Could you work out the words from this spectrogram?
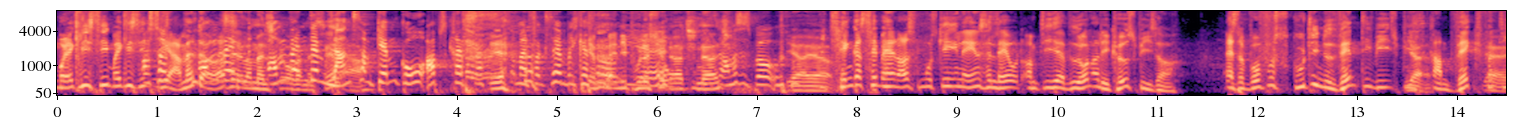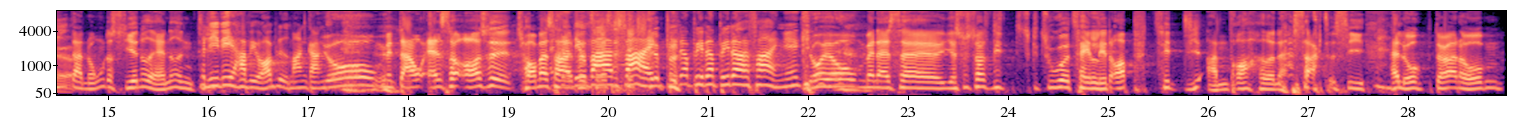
Må jeg ikke lige sige, må jeg ikke lige sige? Og så Ja, men da også, selvom man skriver, omvend man dem selv er. langsomt gennem gode opskrifter, ja. så man for eksempel kan Gennem få manipulation. i, uh. Thomas' bog. Ja, ja. Jeg tænker simpelthen også måske en anelse lavt om de her vidunderlige kødspisere. Altså, hvorfor skulle de nødvendigvis blive Ja. skræmt væk, fordi Ja, ja. der er nogen, der siger noget andet end de? Fordi det har vi jo oplevet mange gange. Jo, men der er jo altså også... Thomas har altså, et det er jo bare fantastisk erfaring. eksempel. Bitter, bitter, bitter erfaring, ikke? Jo, jo, men altså, jeg synes også, vi skal turde tale lidt op til de andre, havde han sagt, og sige, hallo, døren er åben,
